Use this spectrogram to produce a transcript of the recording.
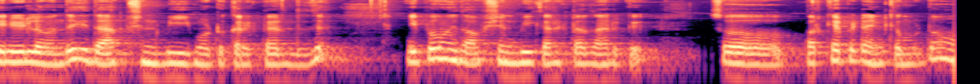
பீரியடில் வந்து இது ஆப்ஷன் பி மட்டும் கரெக்டாக இருந்தது. இப்போவும் இது ஆப்ஷன் பி கரெக்டாக தான் இருக்குது ஸோ பர் கேபிட்டா இன்கம் மட்டும்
